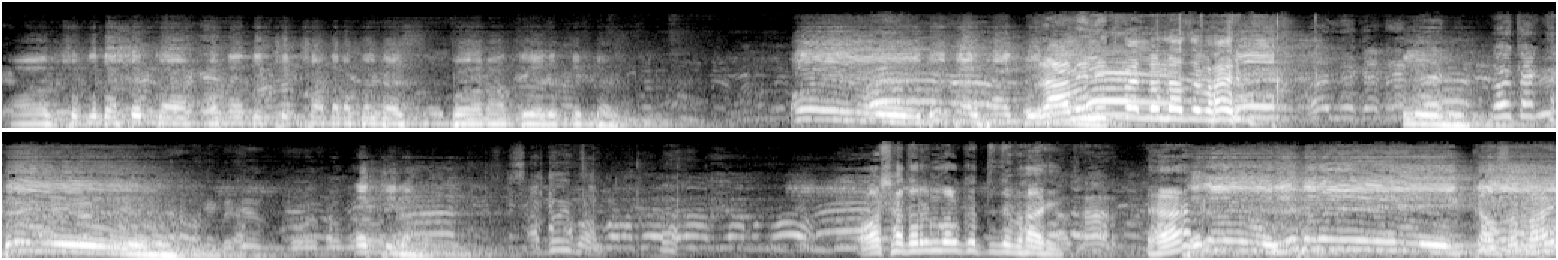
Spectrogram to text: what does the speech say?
আহ, সুপ্রিয় দর্শক আপনারা দেখছেন সাতানব্বই ব্যাস বয়ান দুই হাজার তিন ব্যাস। রানি নিতে পারল না যে ভাই। অসাধারণ বল করতেছে ভাই। হ্যাঁ? কাউসার ভাই।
